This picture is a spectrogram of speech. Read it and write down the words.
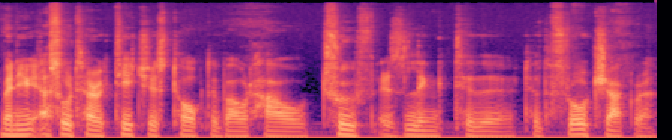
many esoteric teachers talked about how truth is linked to the to the throat chakra,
